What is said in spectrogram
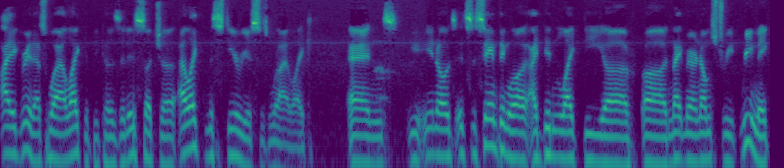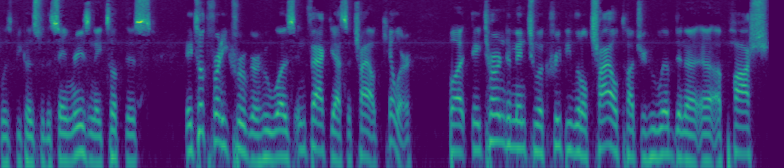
I agree. That's why I liked it because it is such a. I like mysterious is what I like, and you, you know it's, it's the same thing. Well, I didn't like the uh, uh, Nightmare on Elm Street remake was because for the same reason they took this. They took Freddy Krueger, who was in fact yes a child killer, but they turned him into a creepy little child toucher who lived in a, a, posh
